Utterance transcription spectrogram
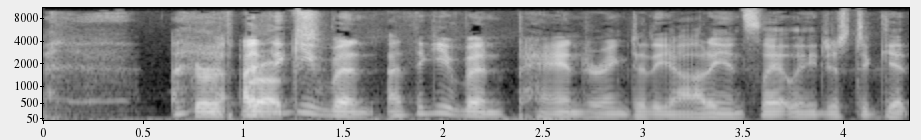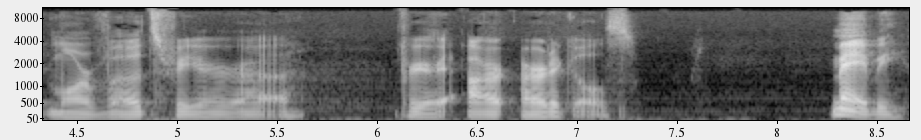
Girth Brooks. I think you've been I think you've been pandering to the audience lately just to get more votes for your uh, for your ar- articles. maybe.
